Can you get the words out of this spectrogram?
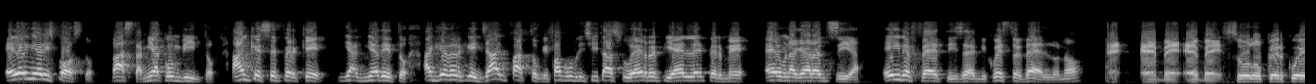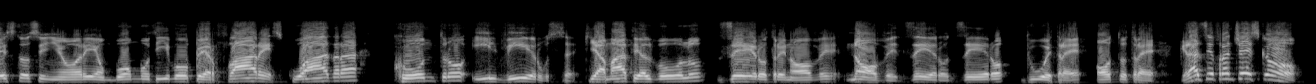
E lei mi ha risposto, basta, mi ha convinto, anche se perché, mi ha, mi ha, detto, anche perché già il fatto che fa pubblicità su RPL per me è una garanzia. E in effetti, Sammy, questo è bello, no? Eh, eh, beh, eh beh, solo per questo, signori, è un buon motivo per fare squadra contro il virus. Chiamate al volo 039 900 2383. Grazie Francesco!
